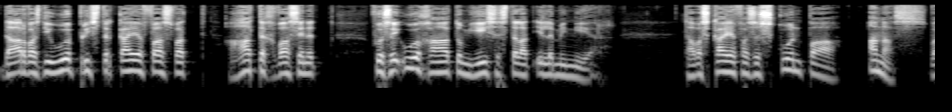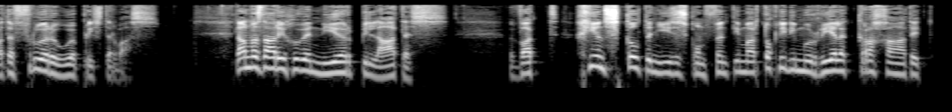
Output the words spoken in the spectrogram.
Daar was die hoëpriester Kajafas wat hatig was en dit voor sy oë gehad om Jesus te laat elimineer. Daar was Kajafas se skoonpa Annas wat 'n vroeëre hoëpriester was. Dan was daar die goewerneur Pilatus wat geen skuld in Jesus kon vind nie, maar tog nie die morele krag gehad het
